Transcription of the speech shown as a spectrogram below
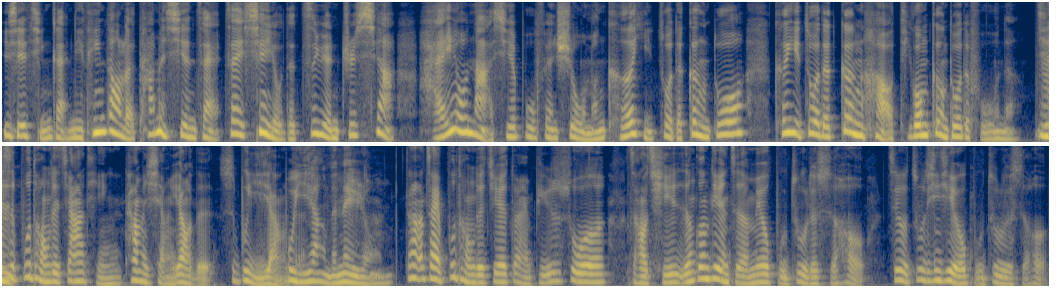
一些情感。你听到了他们现在在现有的资源之下，还有哪些部分是我们可以做得更多，可以做得更好，提供更多的服务呢？其实不同的家庭，他们想要的是不一样的，不一样的内容。当然，在不同的阶段，比如说早期人工电子没有补助的时候，只有助听器有补助的时候，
